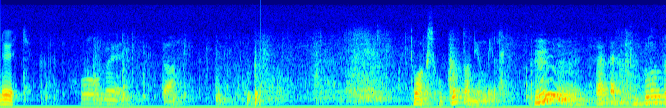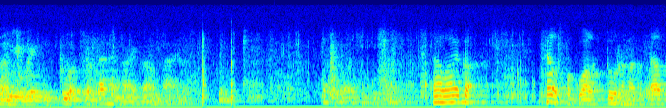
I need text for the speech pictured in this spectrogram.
nyt. Hometta. Tuoksuu plutoniumille. Hmm. Rakastan plutoniumin tuoksua tähän aikaan päivästä. Täällä on aika helppo kuolla turhaan, kun täältä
